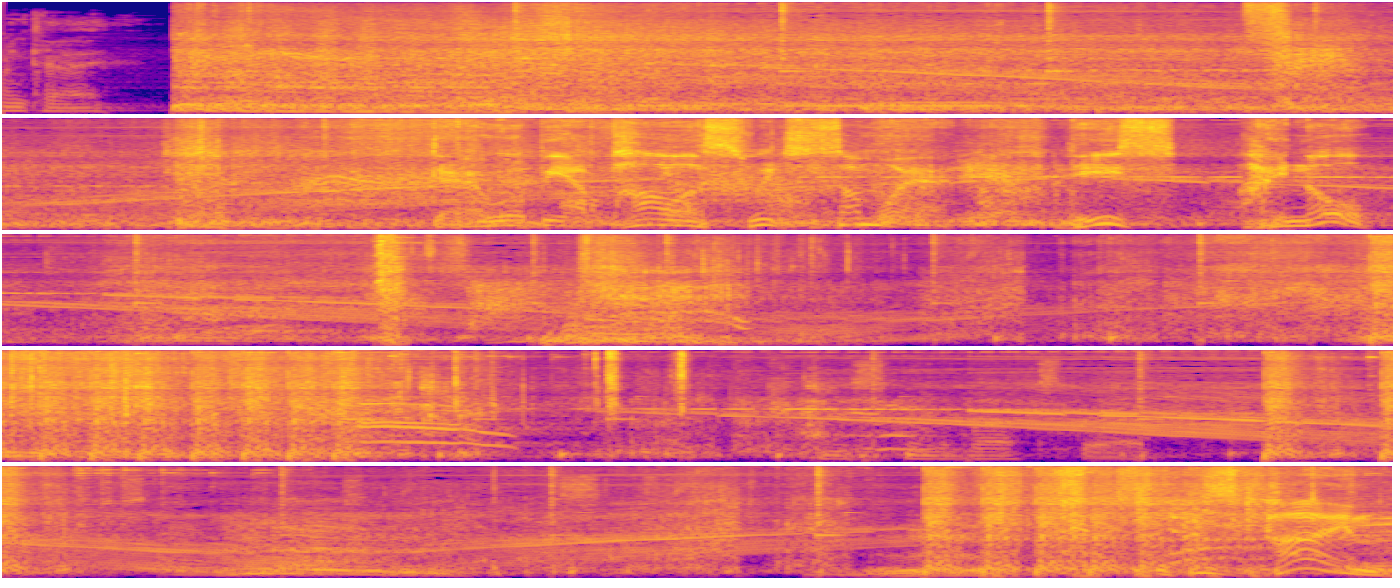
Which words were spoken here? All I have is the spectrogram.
Okay. There will be a power switch somewhere. This I know. Back. It's time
